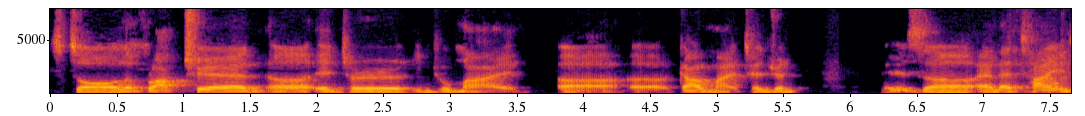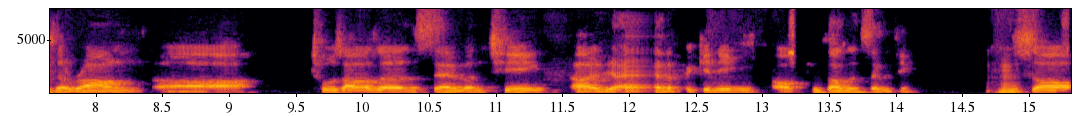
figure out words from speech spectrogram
So the blockchain uh, entered into my uh, got my attention. Is at that time is around 2017 at the beginning of 2017. Mm-hmm. So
